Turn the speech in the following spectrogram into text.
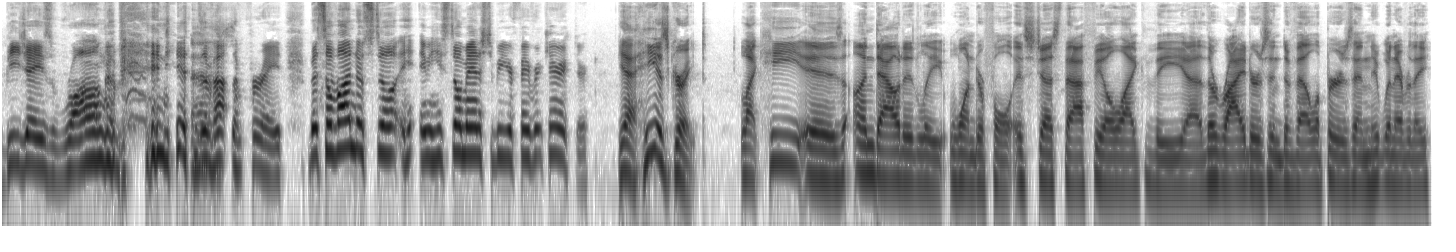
BJ's wrong opinions about the parade, but Sylvando still, I mean, he still managed to be your favorite character. Yeah, he is great. Like he is undoubtedly wonderful. It's just that I feel like the uh, the writers and developers and whenever they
